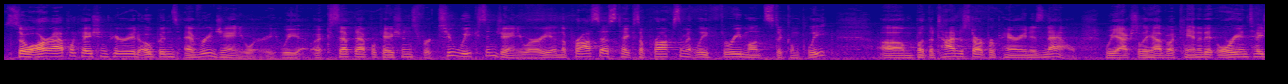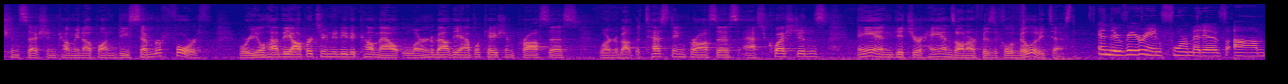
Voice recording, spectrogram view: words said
So our application period opens every January. We accept applications for two weeks in January and the process takes approximately three months to complete. Um, but the time to start preparing is now. We actually have a candidate orientation session coming up on December 4th where you'll have the opportunity to come out, learn about the application process, learn about the testing process, ask questions, and get your hands on our physical ability test. And they're very informative. Um,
